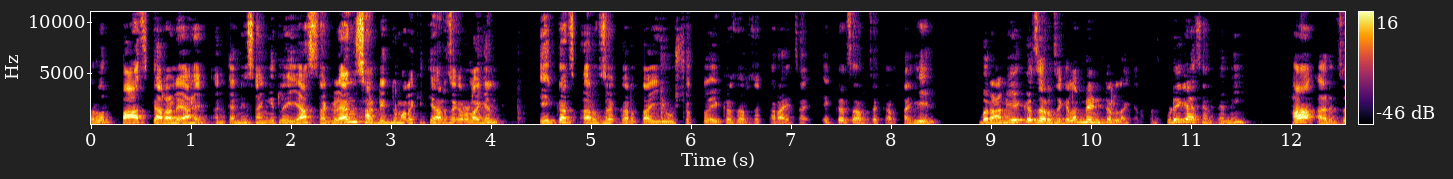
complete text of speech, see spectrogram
बरोबर? पाच कार्यालय आहे आणि त्यांनी सांगितलं या सगळ्यांसाठी तुम्हाला किती अर्ज करावा लागेल? एकच अर्ज करता येऊ शकतो एकच अर्ज करायचा आहे. एकच अर्ज करता येईल. बरं आम्ही एकच अर्ज केला मेंटलला केला. पण पुढे काय असेल त्यांनी? हा अर्ज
